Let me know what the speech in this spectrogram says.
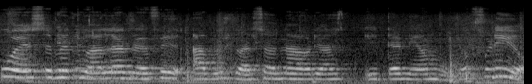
Después se metió a la refri a buscar zanahorias y tenía mucho frío.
